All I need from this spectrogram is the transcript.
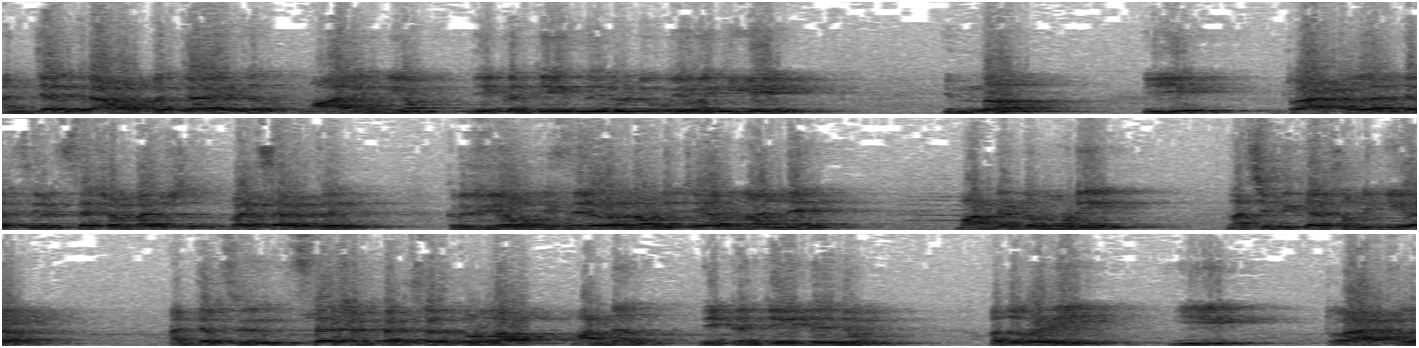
അഞ്ചൽ ഗ്രാമപഞ്ചായത്ത് മാലിന്യം നീക്കം ചെയ്യുന്നതിന് വേണ്ടി ഉപയോഗിക്കുകയും ഇന്ന് ഈ ട്രാക്ടർ അഞ്ചൽ സിവിൽ സ്റ്റേഷൻ പരിസ- പരിസരത്ത് കൃഷി ഓഫീസുകളോട് ചേർന്ന് തന്നെ മണ്ണിട്ട് മൂടി നശിപ്പിക്കാൻ ശ്രമിക്കുകയാണ് അഞ്ചൽ സിവിൽ സ്റ്റേഷൻ പരിസരത്തുള്ള മണ്ണ് നീക്കം ചെയ്തതിനും അതുവഴി ഈ ട്രാക്ടർ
